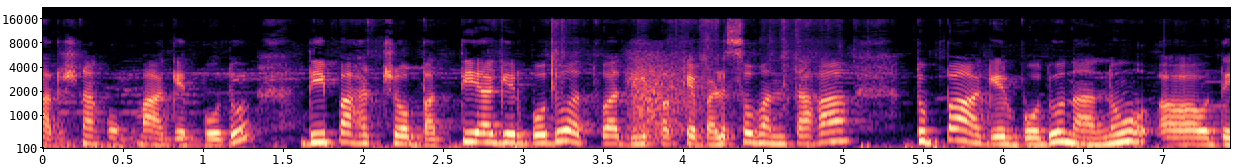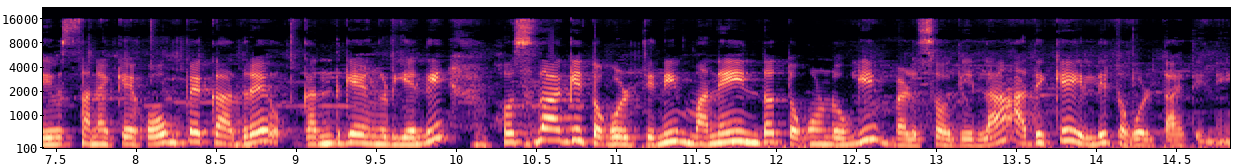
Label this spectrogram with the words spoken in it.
ಅರಿಶಿನ ಕುಂಕುಮ ಆಗಿರ್ಬೋದು, ದೀಪ ಹಚ್ಚೋ ಬತ್ತಿ ಆಗಿರ್ಬೋದು ಅಥವಾ ದೀಪಕ್ಕೆ ಬಳಸುವಂತಹ ತುಪ್ಪ ಆಗಿರ್ಬೋದು ನಾನು ದೇವಸ್ಥಾನಕ್ಕೆ ಹೋಗಬೇಕಾದ್ರೆ ಗಂದಿಗೆ ಅಂಗಡಿಯಲ್ಲಿ ಹೊಸದಾಗಿ ತೊಗೊಳ್ತೀನಿ, ಮನೆಯಿಂದ ತೊಗೊಂಡೋಗಿ ಬಳಸೋದಿಲ್ಲ, ಅದಕ್ಕೆ ಇಲ್ಲಿ ತೊಗೊಳ್ತಾ ಇದ್ದೀನಿ.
